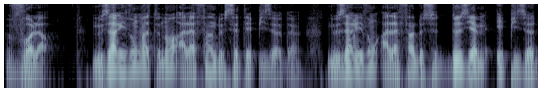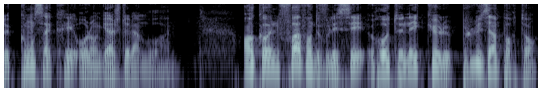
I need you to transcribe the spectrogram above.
Voilà. Nous arrivons maintenant à la fin de cet épisode. Nous arrivons à la fin de ce deuxième épisode consacré au langage de l'amour. Encore une fois, avant de vous laisser, retenez que le plus important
